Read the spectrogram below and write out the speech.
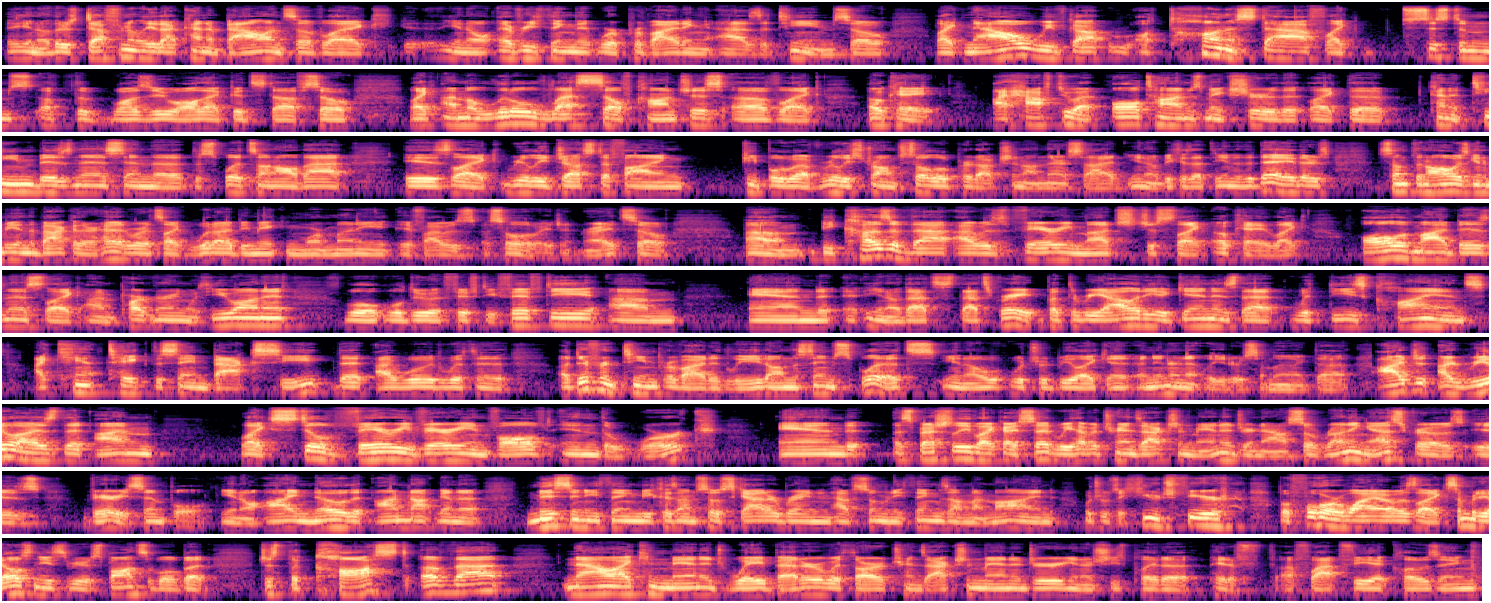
you know there's definitely that kind of balance of like you know everything that we're providing as a team so like now we've got a ton of staff like systems up the wazoo all that good stuff so like i'm a little less self-conscious of like okay i have to at all times make sure that like the kind of team business and the the splits on all that is like really justifying people who have really strong solo production on their side, you know, because at the end of the day, there's something always going to be in the back of their head where it's like, would I be making more money if I was a solo agent, right? So, um, because of that, I was very much just like, okay, like all of my business, like I'm partnering with you on it. We'll we'll do it 50-50. Um, and you know that's that's great. But the reality again is that with these clients, I can't take the same back seat that I would with a a different team provided lead on the same splits, you know, which would be like a, an internet lead or something like that. I just, I realized that I'm like still very very involved in the work and especially like I said, we have a transaction manager now, so running escrows is very simple. You know, I know that I'm not going to miss anything because I'm so scatterbrained and have so many things on my mind, which was a huge fear before why I was like somebody else needs to be responsible, but just the cost of that now I can manage way better with our transaction manager. You know, she's paid a paid a, a flat fee at closing,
